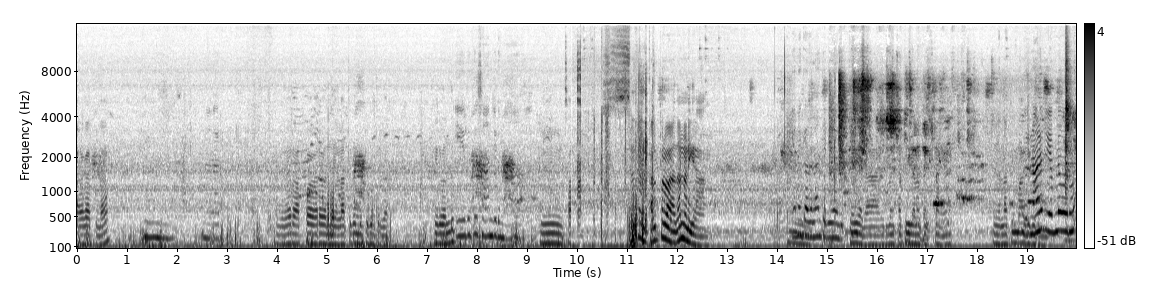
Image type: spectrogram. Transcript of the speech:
அழகாக இருக்குல்ல? அது வேறு அப்பா வேறு வந்து எல்லாத்துக்கும் முட்டு கொடுத்துருக்காரு. இது வந்து சாஞ்சிடுமா? ம், சரி, அது கல்பர் வாழை தான் நினைக்கிறேன். எனக்கு அதெல்லாம் தெரியாது. தெரியாதா? இதுலாம் கத்திரிக்காயெல்லாம் தைச்சிட்டாங்க இது எல்லாத்தையும் நாளைக்கு எவ்வளோ வரும்?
